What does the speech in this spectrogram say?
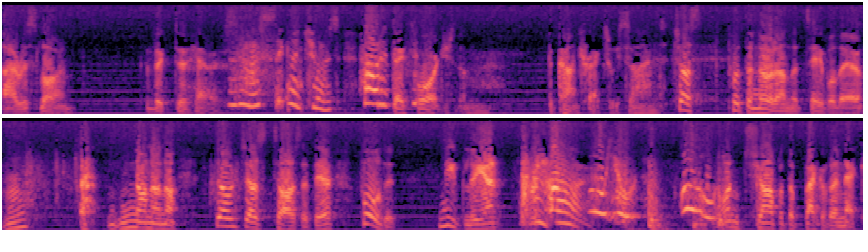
Iris Lorne, Victor Harris. There are signatures. How did They forged them. The contracts we signed. Just put the note on the table there, hmm? Uh, no, no, no. Don't just toss it there. Fold it neatly and. Oh, you. Oh. One chop at the back of the neck.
